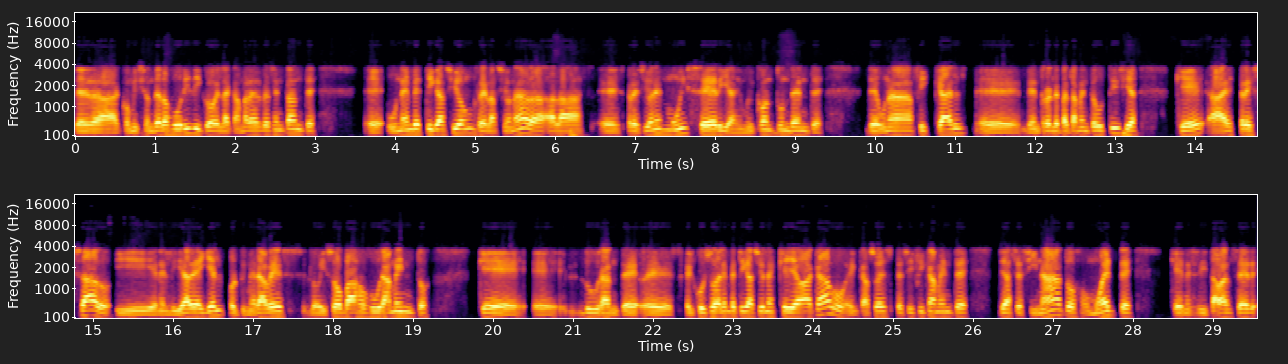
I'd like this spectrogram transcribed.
de la Comisión de los Jurídicos en la Cámara de Representantes eh, una investigación relacionada a las expresiones muy serias y muy contundentes de una fiscal eh, dentro del Departamento de Justicia que ha expresado y en el día de ayer por primera vez lo hizo bajo juramento que eh, durante eh, el curso de las investigaciones que llevaba a cabo, en casos específicamente de asesinatos o muertes que necesitaban ser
